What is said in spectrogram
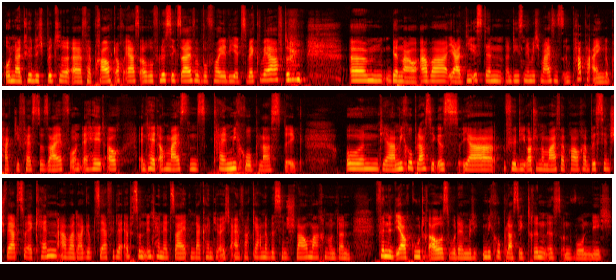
Und natürlich bitte äh, verbraucht auch erst eure Flüssigseife, bevor ihr die jetzt wegwerft. ähm, genau, aber ja, die ist denn, die ist nämlich meistens in Pappe eingepackt, die feste Seife und erhält auch, enthält auch meistens kein Mikroplastik. Und ja, Mikroplastik ist ja für die Otto-Normalverbraucher ein bisschen schwer zu erkennen, aber da gibt es sehr viele Apps und Internetseiten, da könnt ihr euch einfach gerne ein bisschen schlau machen und dann findet ihr auch gut raus, wo denn Mikroplastik drin ist und wo nicht.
